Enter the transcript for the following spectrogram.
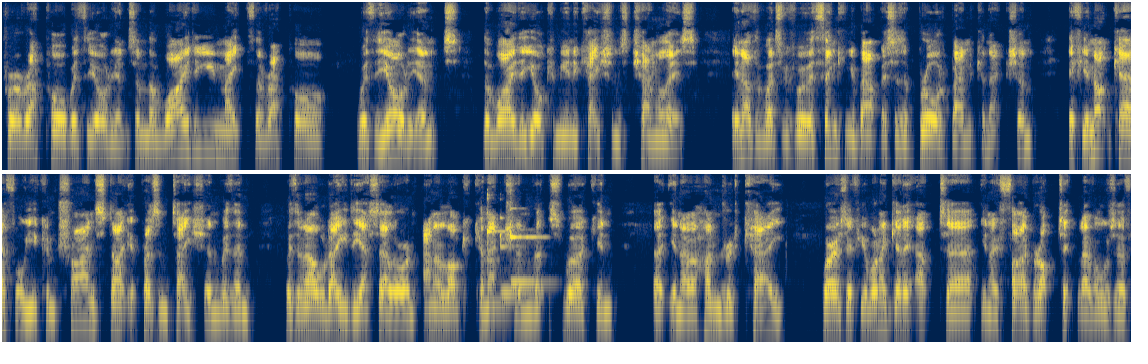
for a rapport with the audience. And the wider you make the rapport with the audience, the wider your communications channel is. In other words, if we were thinking about this as a broadband connection, if you're not careful, you can try and start your presentation with an with an old ADSL or an analog connection that's working at you know 100k Whereas if you want to get it up to you know fiber optic levels of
